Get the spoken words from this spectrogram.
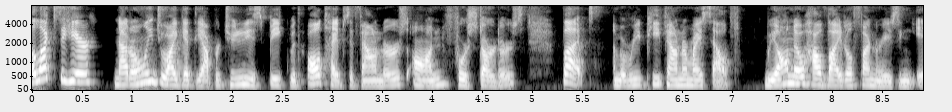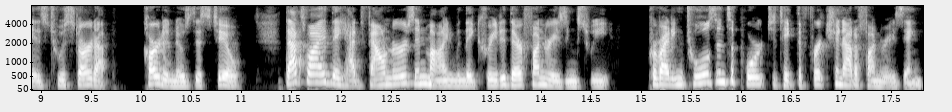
Alexa here. Not only do I get the opportunity to speak with all types of founders on For Starters, but I'm a repeat founder myself. We all know how vital fundraising is to a startup. Carta knows this too. That's why they had founders in mind when they created their fundraising suite, providing tools and support to take the friction out of fundraising.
